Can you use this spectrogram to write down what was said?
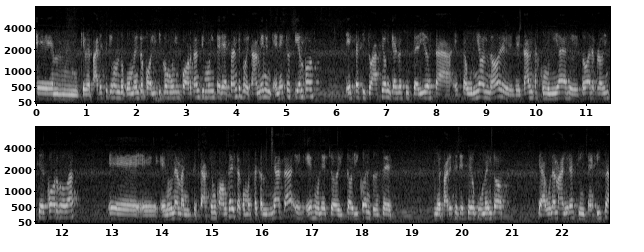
em, que me parece que es un documento político muy importante y muy interesante porque también en, estos tiempos esta situación que haya sucedido, esta, esta unión ¿no? de, tantas comunidades de toda la provincia de Córdoba, eh, en una manifestación concreta como esta caminata, es, es un hecho histórico, entonces me parece que ese documento de alguna manera sintetiza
